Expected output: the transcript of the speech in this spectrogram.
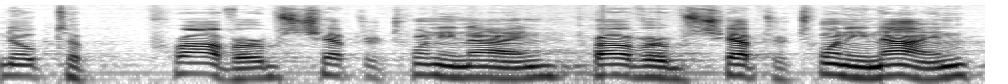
note to Proverbs chapter 29. Proverbs chapter 29.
